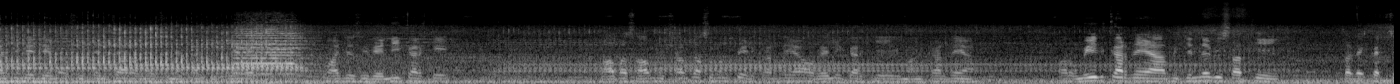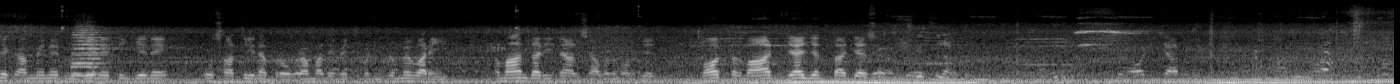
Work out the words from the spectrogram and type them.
ਅੱਜ ਦੇ ਦਿਨ ਅਸੀਂ ਤਿੰਨ ਚਾਰ ਅਨਾਉਂਸਮੈਂਟਾਂ ਕੀਤੀਆਂ ਨੇ ਅੱਜ ਅਸੀਂ ਰੈਲੀ ਕਰਕੇ ਬਾਬਾ ਸਾਹਿਬ ਨੂੰ ਸ਼ਰਧਾ ਸੁਮਨ ਭੇਟ ਕਰਦੇ ਆ ਔਰ ਰੈਲੀ ਕਰਕੇ ਮੰਗ ਕਰਦੇ ਆ ਔਰ ਉਮੀਦ ਕਰਦੇ ਆ ਵੀ ਜਿੰਨੇ ਵੀ ਸਾਥੀ ਸਾਡੇ ਕੱਚੇ ਕਾਮੇ ਨੇ, ਦੂਜੇ ਨੇ, ਤੀਜੇ ਨੇ, ਉਹ ਸਾਥੀ ਇਹਨਾਂ ਪ੍ਰੋਗਰਾਮਾਂ ਦੇ ਵਿੱਚ ਬੜੀ ਜ਼ਿੰਮੇਵਾਰੀ, ਇਮਾਨਦਾਰੀ ਨਾਲ ਸ਼ਾਮਲ ਹੋਣਗੇ। ਬਹੁਤ ਧੰਨਵਾਦ, ਜੈ ਜਨਤਾ, ਜੈ ਸਿੰਘ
